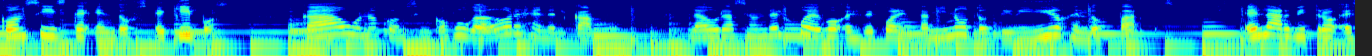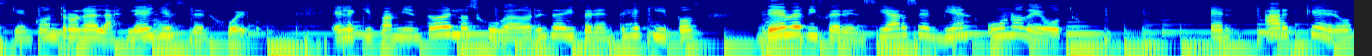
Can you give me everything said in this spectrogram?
consiste en dos equipos, cada uno con cinco jugadores en el campo. La duración del juego es de 40 minutos, divididos en dos partes. El árbitro es quien controla las leyes del juego. El equipamiento de los jugadores de diferentes equipos debe diferenciarse bien uno de otro. El arquero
